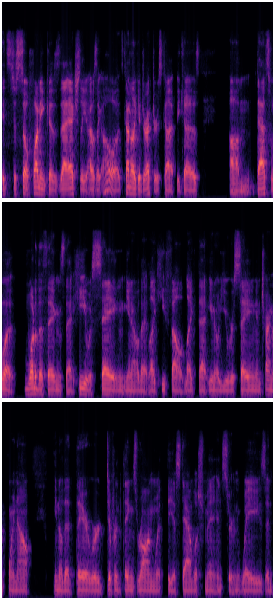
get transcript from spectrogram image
it's just so funny because that actually I was like, oh, it's kind of like a director's cut because um, that's what one of the things that he was saying, you know, that like he felt like that, you know, you were saying and trying to point out, you know, that there were different things wrong with the establishment in certain ways. And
